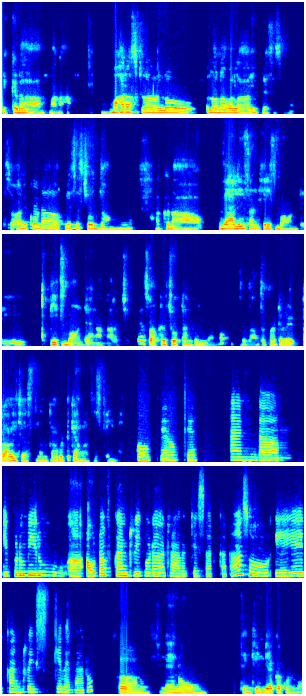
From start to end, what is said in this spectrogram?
ఇక్కడ మన మహారాష్ట్రలో లోనావాలా ఈ ప్లేసెస్ ఉన్నాయి. సో అవి కూడా ప్లేసెస్ చూద్దాము. అక్కడ వ్యాలీస్ అండ్ హిల్స్ బాగుంటాయి. పీక్స్ బాగుంటాయి అని అన్నారని చెప్పి సో అక్కడ చూడటానికి వెళ్ళాము. సో దాంతో పాటు ట్రావెల్ చేస్తున్నాను కాబట్టి కెమెరా తీసుకెళ్ళాను. ఓకే ఓకే. అండ్ ఇప్పుడు మీరు అవుట్ ఆఫ్ కంట్రీ కూడా ట్రావెల్ చేశారు కదా సో ఏ ఏ కంట్రీస్కి వెళ్ళారు? నేను థింక్ ఇండియా కాకుండా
